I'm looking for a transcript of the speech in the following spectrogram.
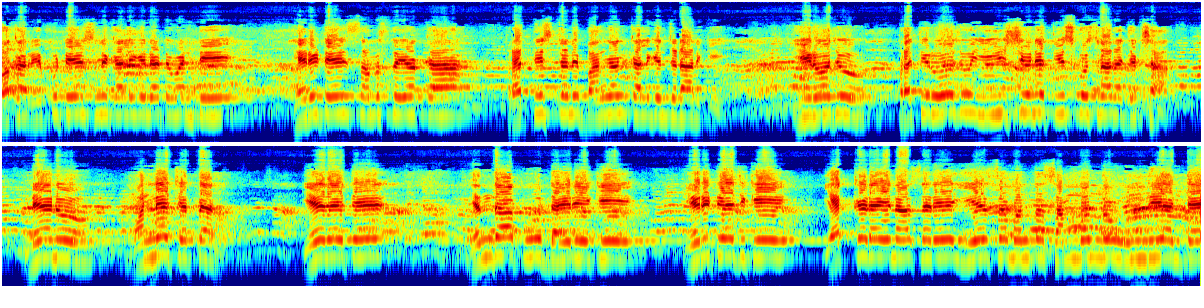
ఒక రెప్యుటేషన్ కలిగినటువంటి హెరిటేజ్ సంస్థ యొక్క ప్రతిష్టని భంగం కలిగించడానికి ఈరోజు ప్రతిరోజు ఈ ఇష్యూనే తీసుకొస్తున్నారు అధ్యక్ష. నేను మొన్నే చెప్పాను ఏదైతే ఇందాపూర్ డైరీకి హెరిటేజ్కి ఎక్కడైనా సరే ఏ సమంత సంబంధం ఉంది అంటే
